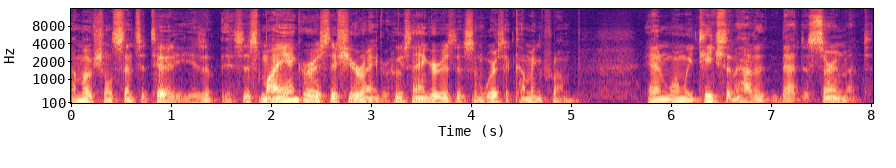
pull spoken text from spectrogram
emotional sensitivity. Is it is this my anger or is this your anger? Whose anger is this and where's it coming from? And when we teach them how to that discernment,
